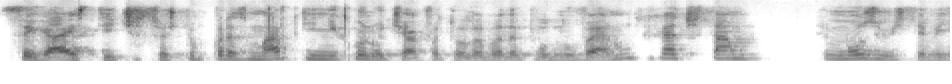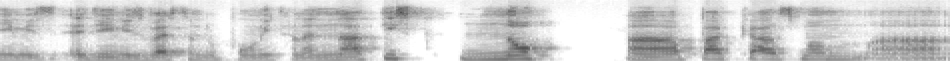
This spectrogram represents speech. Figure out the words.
сега изтича също през март и никой не очаква то да бъде подновено, така че там може би ще видим един известен допълнителен натиск, но а, пак казвам, а,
